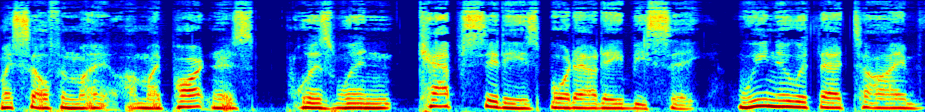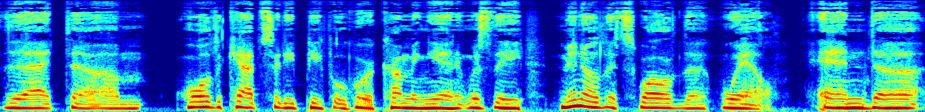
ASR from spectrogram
myself and my, uh, my partners was when Cap Cities bought out ABC. We knew at that time that um, all the Cap City people who were coming in. It was the minnow that swallowed the whale. And uh,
